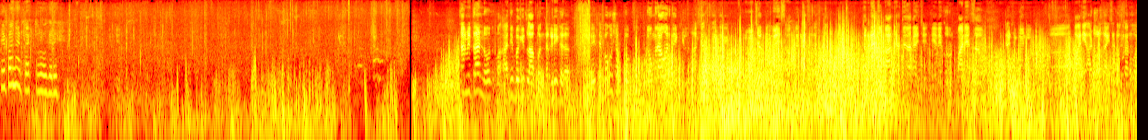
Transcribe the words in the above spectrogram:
हे पण आहे ट्रॅक्टर वगैरे. तर मित्रांनो आधी बघितलं आपण दगडी घरं तर इथे बघू शकतो डोंगरावर देखील अशाच प्रकारे पूर्वीच्या वेळेस आपल्याकडे दगडाची बांध घातले लागायचे जेणेकरून पाण्याचं त्या ठिकाणी पाणी अडवलं जायचं डोंगरांवर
